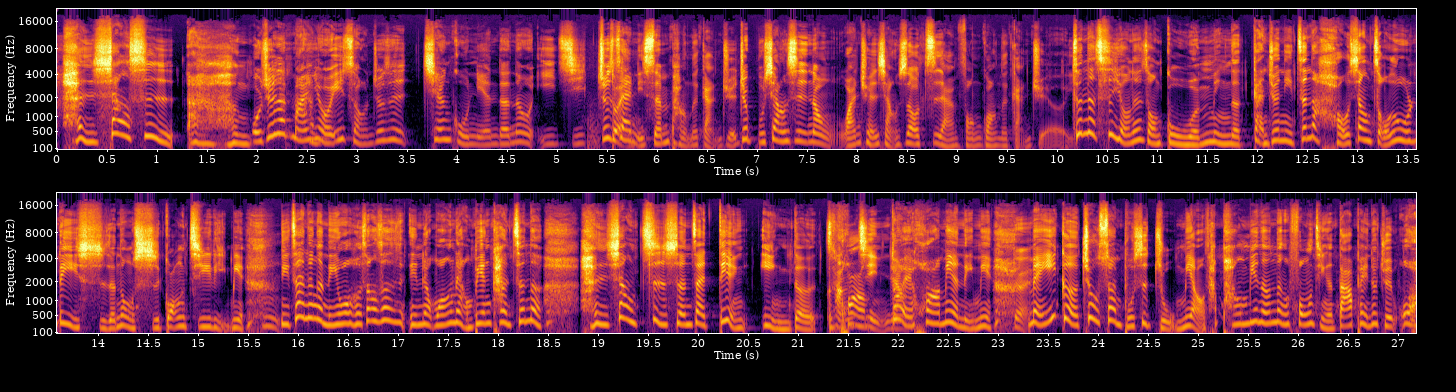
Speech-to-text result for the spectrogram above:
很像是啊，很我觉得蛮有一种就是千古年的那种遗迹，就是在你身旁的感觉，就不像是那种完全享受自然风光的感觉而已。真的是有那种古文明的感觉，你真的好像走入历史的那种时光机里面。嗯、你在那个尼罗河上，甚至你两往两边看，真的很像置身在电影的场景，对画面里面。对，每一个就算不是主庙，它旁边的那个风景的搭配，你都觉得哇，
